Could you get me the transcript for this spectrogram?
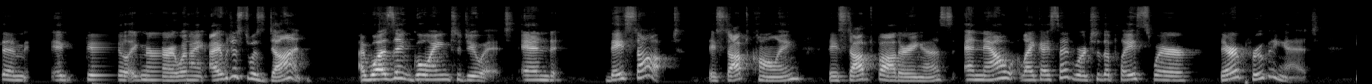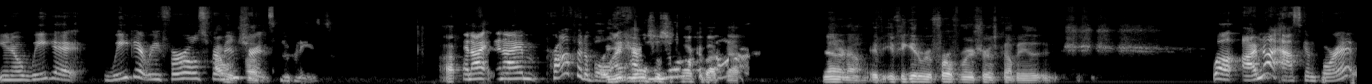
them feel ignorant. When I, I just was done. I wasn't going to do it. And they stopped they stopped calling, they stopped bothering us. And now, like I said, we're to the place where they're approving it. You know, we get we get referrals from insurance companies. Uh, and I and I'm profitable. Well, you, I have no supposed to talk about that. No, no, no. If if you get a referral from an insurance company, shh, shh, shh. well, I'm not asking for it.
